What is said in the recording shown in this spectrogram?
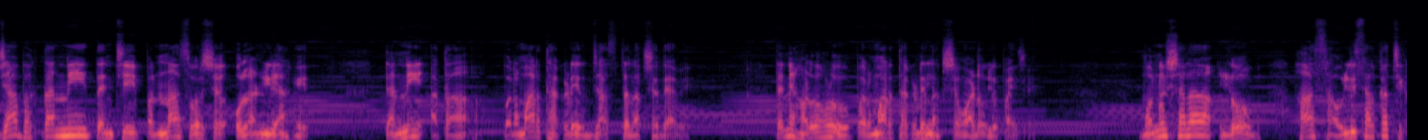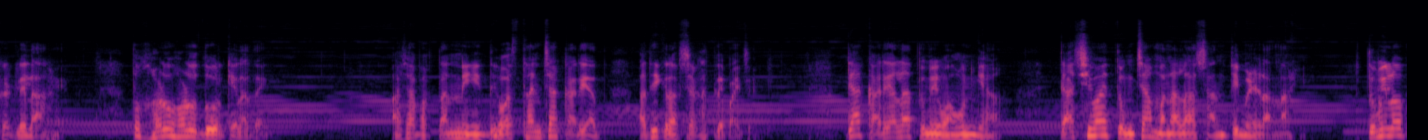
ज्या भक्तांनी त्यांची पन्नास वर्ष ओलांडली आहेत त्यांनी आता परमार्थाकडे जास्त लक्ष द्यावे. त्यांनी हळूहळू परमार्थाकडे लक्ष वाढवले पाहिजे. मनुष्याला लोभ हा सावलीसारखा चिकटलेला आहे. तो हळूहळू दूर केला जाईल. अशा भक्तांनी देवस्थानच्या कार्यात अधिक लक्ष घातले पाहिजे. त्या कार्याला तुम्ही वाहून घ्या. त्याशिवाय तुमच्या मनाला शांती मिळणार नाही. तुम्ही लोक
